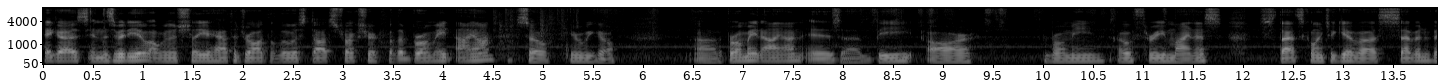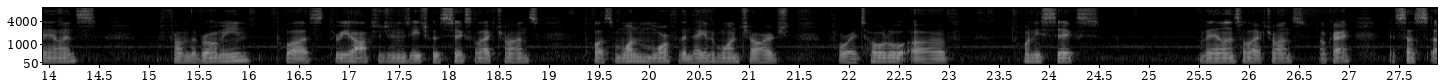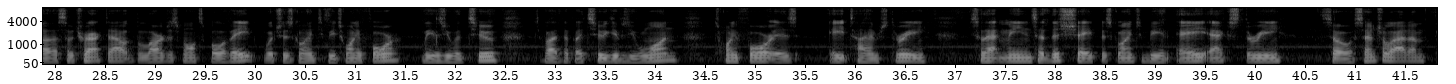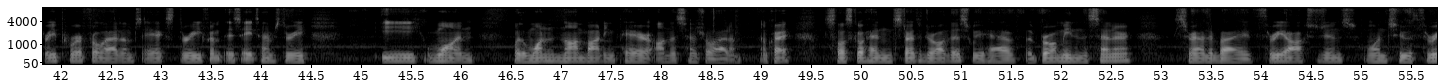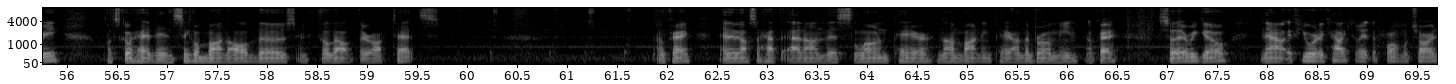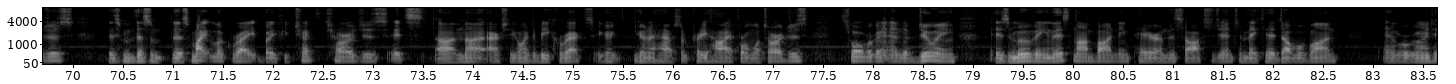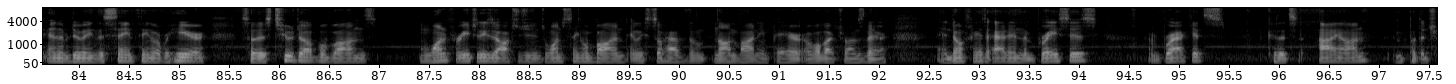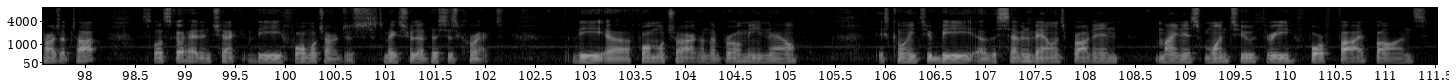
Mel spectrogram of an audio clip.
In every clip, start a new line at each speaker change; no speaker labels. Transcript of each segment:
Hey guys, in this video I'm going to show you how to draw the Lewis dot structure for the bromate ion. So here we go. Uh, the bromate ion is uh, Br bromine O3 minus. So that's going to give us 7 valence from the bromine plus 3 oxygens each with 6 electrons plus 1 more for the negative 1 charge for a total of 26 valence electrons, okay? And so, uh, subtract out the largest multiple of 8, which is going to be 24, leaves you with 2. Divide that by 2 gives you 1. 24 is 8 times 3. So that means that this shape is going to be an AX3. So central atom, 3 peripheral atoms, AX3 from this 8 times 3, E1 with one non-bonding pair on the central atom. Okay, so let's go ahead and start to draw this. We have the bromine in the center, surrounded by three oxygens. One, two, three. Let's go ahead and single bond all of those and fill out their octets. Okay, and then we also have to add on this lone pair, non-bonding pair on the bromine. Okay, so there we go. Now, if you were to calculate the formal charges, this this this might look right, but if you check the charges, it's uh, not actually going to be correct. You're going to have some pretty high formal charges. So what we're going to end up doing is moving this non-bonding pair and this oxygen to make it a double bond, and we're going to end up doing the same thing over here. So there's two double bonds, one for each of these oxygens, one single bond, and we still have the non-bonding pair of electrons there. And don't forget to add in the braces or brackets because it's an ion and put the charge up top. So let's go ahead and check the formal charges to make sure that this is correct. The uh, formal charge on the bromine now is going to be uh, the 7 valence brought in minus 1, 2, 3, 4, 5 bonds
